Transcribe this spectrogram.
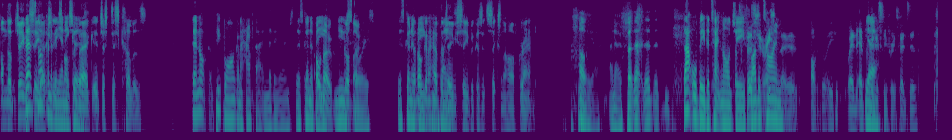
on the JVC, That's not actually, be it's any not so good. bad. It just discolors. They're not. People aren't going to have that in living rooms. There's going to be Oh, no. news God, no. stories. There's going to They're not going to have the. JVC because it's six and a half grand. Oh yeah, I know, but that that, that, that will be the technology That's by the time. though, obviously, when everything Yeah. is super expensive.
